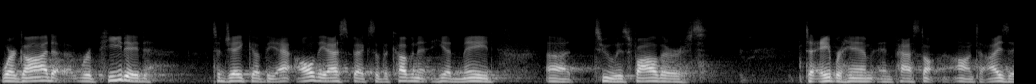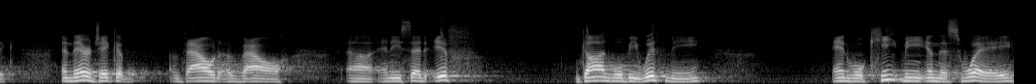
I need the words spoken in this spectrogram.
where God repeated to Jacob the, all the aspects of the covenant he had made uh, to his fathers, to Abraham, and passed on, on to Isaac. And there Jacob vowed a vow, uh, and he said, If God will be with me and will keep me in this way,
